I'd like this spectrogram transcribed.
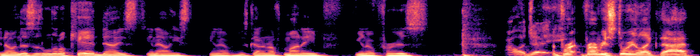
you know, and this is a little kid. Now he's, you know, he's, you know, he's got enough money, you know, for his college. Eh, for, for every story like that.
